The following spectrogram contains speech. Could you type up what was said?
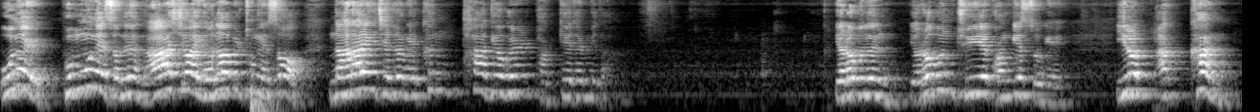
오늘 본문에서는 아시아 연합을 통해서 나라의 재정에 큰 타격을 받게 됩니다. 여러분은 여러분 주위의 관계 속에 이런 악한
